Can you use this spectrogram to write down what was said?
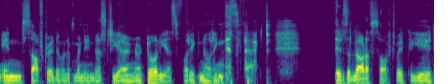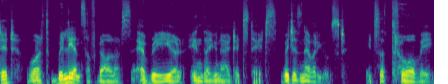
in software development industry are notorious for ignoring this fact there's a lot of software created worth billions of dollars every year in the United States, which is never used. It's a throwaway.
